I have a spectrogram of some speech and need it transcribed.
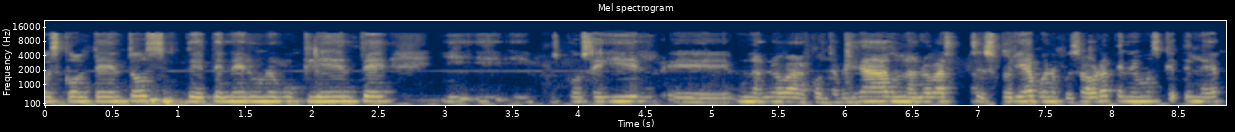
pues contentos de tener un nuevo cliente y, pues, conseguir eh, una nueva contabilidad, una nueva asesoría, bueno, pues ahora tenemos que tener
